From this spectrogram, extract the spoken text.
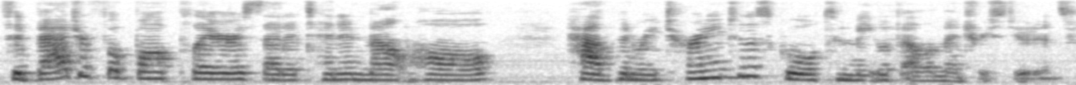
said Badger football players that attended Mount Hall have been returning to the school to meet with elementary students.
